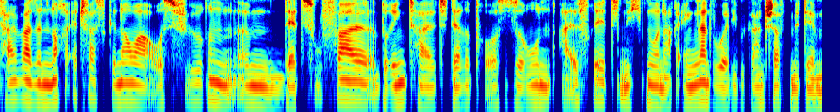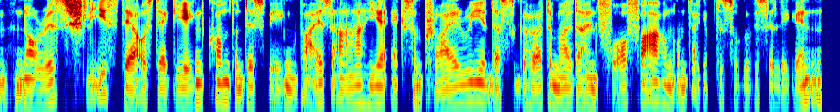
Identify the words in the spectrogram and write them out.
teilweise noch etwas genauer ausführen. Ähm, der Zufall bringt halt Delapores Sohn Alfred nicht nur nach England, wo er die Bekanntschaft mit dem Norris schließt, der aus der Gegend kommt und deswegen weiß, aha, hier Exham Priory, das gehörte mal deinen Vorfahren und da gibt es so gewisse Legenden.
